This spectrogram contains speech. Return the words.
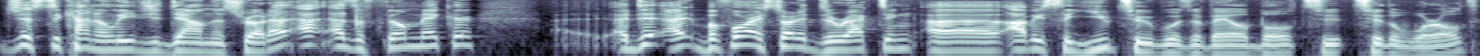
just to kind of lead you down this road, I, I- as a filmmaker, I did, I, before I started directing, uh, obviously YouTube was available to to the world.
